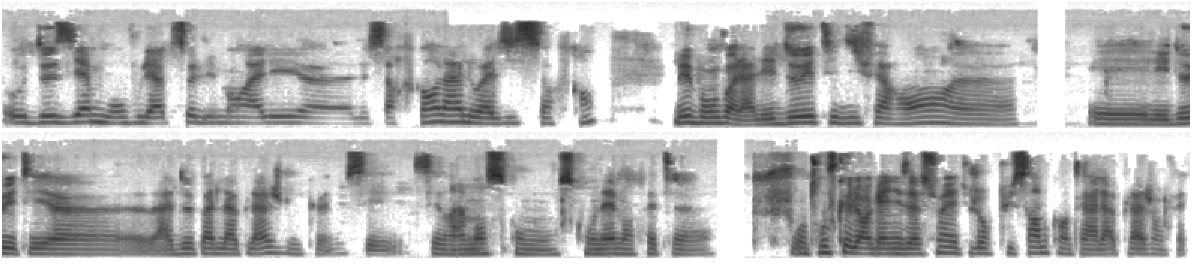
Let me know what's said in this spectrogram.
au deuxième où on voulait absolument aller le surf camp là, l'Oasis surf camp. Mais bon, voilà, les deux étaient différents euh, et les deux étaient euh, à deux pas de la plage. Donc, euh, c'est c'est vraiment ce qu'on ce qu'on aime en fait. on trouve que l'organisation est toujours plus simple quand tu es à la plage en fait.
